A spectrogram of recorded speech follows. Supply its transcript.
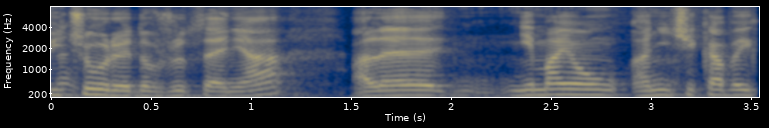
feature'y do wrzucenia, ale nie mają ani ciekawej,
